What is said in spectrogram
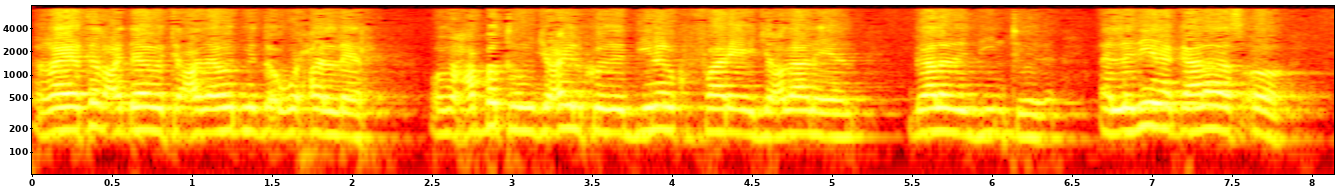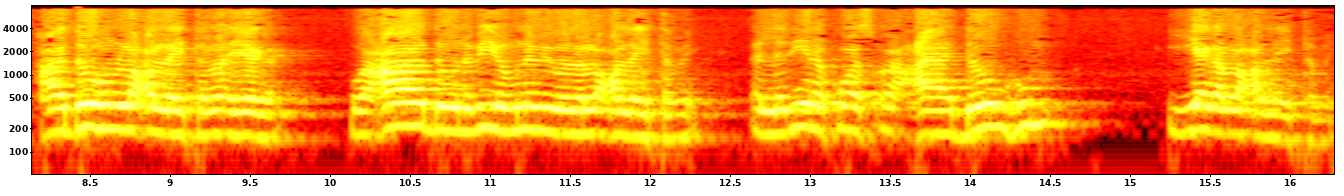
Gaayat alcadaawati cadaawad midda ugu xeel dheer. Wa maxabatuhum jacaylkooda diina alkufaari ay jeclaanayaan gaalada diintooda. Alladiina gaaladaas oo caadowhum la collaytamay iyaga wa caadow nabiyahum nabigooda la collaytamay alladiina kuwaas oo caadowhum iyaga la collaytamay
